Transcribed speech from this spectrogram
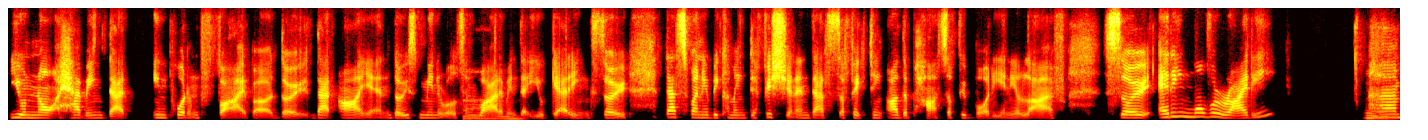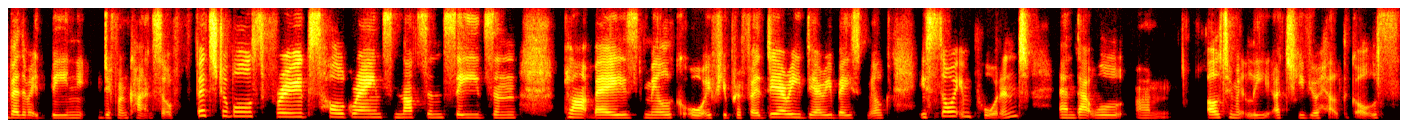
you're not having that important fiber, though that iron, those minerals and vitamin mm. that you're getting. So that's when you're becoming deficient and that's affecting other parts of your body and your life. So adding more variety. Um, whether it be different kinds of vegetables, fruits, whole grains, nuts and seeds, and plant based milk, or if you prefer dairy, dairy based milk is so important, and that will um, ultimately achieve your health goals.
